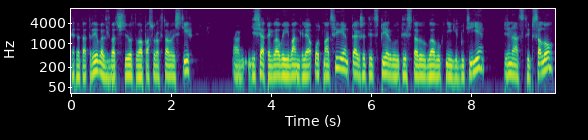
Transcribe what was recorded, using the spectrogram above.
этот отрывок с 24 по 42 стих 10 а, главы Евангелия от Матфея, также 31 и 32 главу книги «Бытие», 13 псалом.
